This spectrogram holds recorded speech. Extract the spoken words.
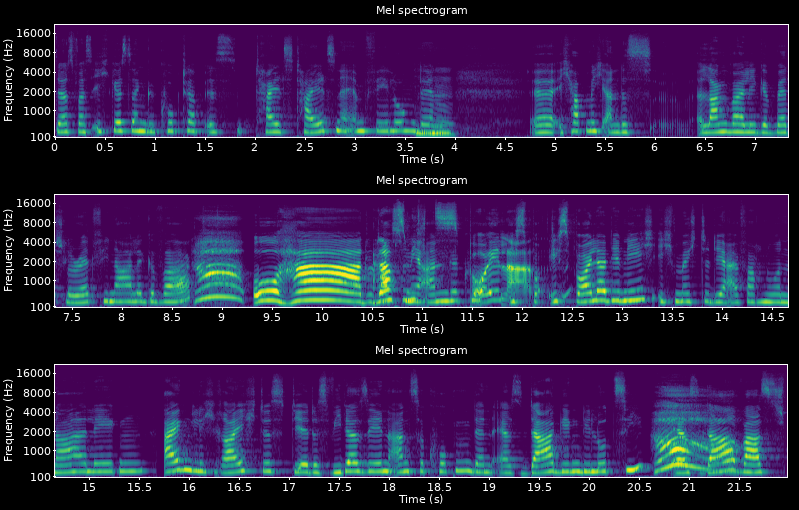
das, was ich gestern geguckt habe, ist teils, teils eine Empfehlung, mhm. denn äh, ich habe mich an das langweilige Bachelorette-Finale gewagt. Oha, du darfst mir mir angeguckt. spoilern. Ich, spo ich spoiler dir nicht. Ich möchte dir einfach nur nahelegen. Eigentlich reicht es, dir das Wiedersehen anzugucken, denn erst da ging die Luzi. Erst da war es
